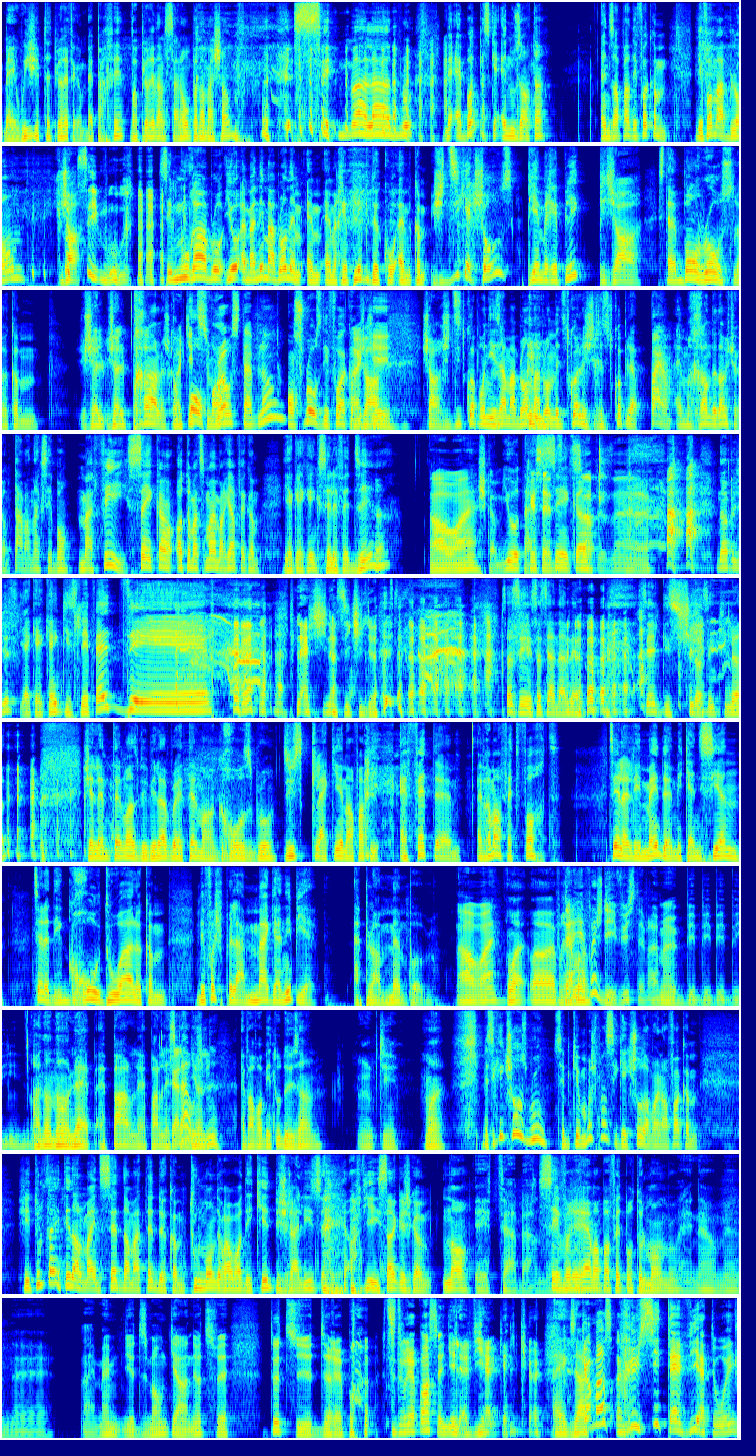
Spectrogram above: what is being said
ben oui, je vais peut-être pleurer. Elle Fait comme, ben parfait, va pleurer dans le salon, pas dans ma chambre. c'est malade, bro. Mais elle bonne parce qu'elle nous entend. Elle nous entend des fois comme, des fois ma blonde, genre, C'est mourant. c'est mourant, bro. Yo, à un moment donné, ma blonde, elle, elle- elle me réplique de quoi? Elle me- comme, je dis quelque chose, puis elle me réplique, puis genre, c'était un bon roast, là, comme, je, je le prends, là. Je suis comme, Ok, oh, tu roast ta blonde? On se roast des fois, comme genre, genre, je dis de quoi pour niaiser à ma blonde, ma blonde me dit de quoi, là, je dis de quoi, puis là, bam, elle me rentre dedans, puis je fais comme, tabarnak, c'est bon. Ma fille, 5 ans, automatiquement, elle me regarde, fait comme, il y a quelqu'un qui s'est le fait dire, hein? Ah ouais? Je suis comme, yo, t'as Chris a dit 5 ça ans. euh, Non, mais juste, il y a quelqu'un qui se l'est fait dire. la chie dans ses culottes. Ça, c'est, ça, c'est Annabelle. c'est elle qui se chie dans ses culottes. Je l'aime tellement, ce bébé-là, bro. Elle est tellement grosse, bro. Juste claquer un enfant. Puis elle est faite, euh, elle est vraiment faite forte. Tu sais, elle a les mains de mécanicienne. Tu sais, elle a des gros doigts, là, comme. Des fois, je peux la maganer, puis elle, elle pleure même pas, bro. Ah ouais? Ouais, ouais, ouais, La vraiment. dernière fois que je l'ai vu, c'était vraiment un bébé bébé. Ah non, non, là, elle, elle parle, elle parle l'espagnol. Elle va avoir bientôt deux ans, là. Ok. Ouais. Mais c'est quelque chose, bro. C'est que moi, je pense que c'est quelque chose d'avoir un enfant comme. J'ai tout le temps été dans le mindset dans ma tête de comme tout le monde devrait avoir des kids, puis je réalise en vieillissant que je suis comme non, Et c'est vraiment pas fait pour tout le monde, bro. Ben non, man. euh, ben, même, il y a du monde qui en a, tu fais... Toi, tu devrais pas... tu devrais pas enseigner la vie à quelqu'un. Exact. Commence, réussis ta vie à toi?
